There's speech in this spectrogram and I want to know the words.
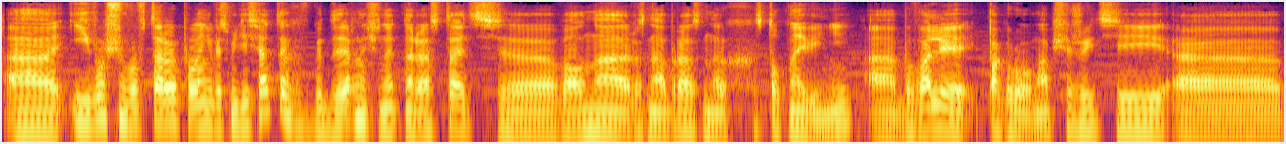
А, и, в общем, во второй половине 80-х в ГДР начинает нарастать э, волна разнообразных столкновений. А, бывали погромы общежитий, а,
